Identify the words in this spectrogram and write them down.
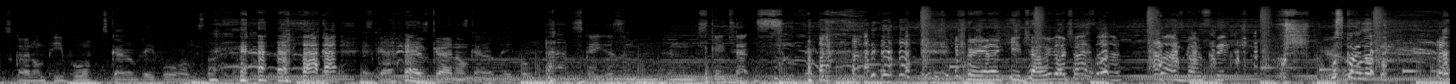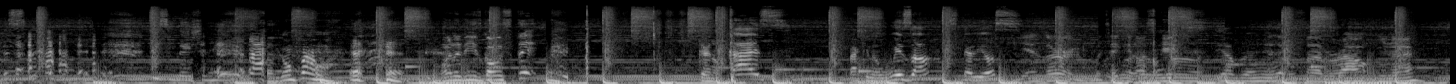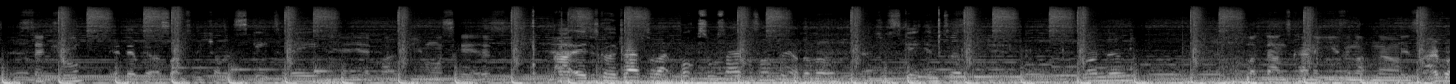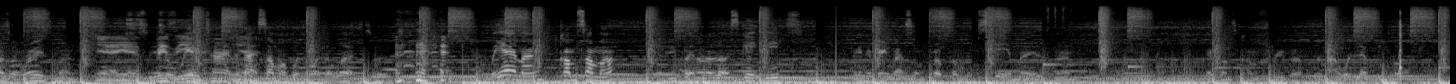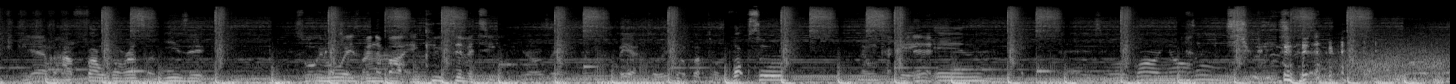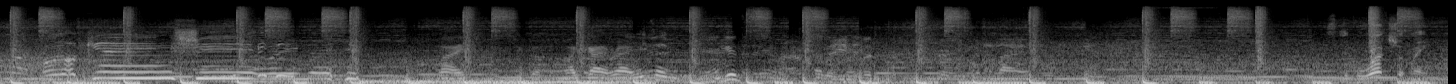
What's going on, people? What's going on, people? Or we starting What's going, what's going on? What's going on, people? Skaters and, and skatettes. We're gonna keep trying. We're gonna try something. Something's gonna stick. What's going on? PC Nation here. You gonna find one? One of these gonna stick. What's going on, guys? Back in a Wizard, Stelios. Yes, sir. We're taking our uh, skates Yeah, bro. a Yeah, little further out, you know, central. yeah Dev hit us up to be trying to skate today. Yeah, yeah, quite a few more skaters. Uh, yeah. Out here, just gonna drive to like Vauxhall side or something. I don't know. Just skate into London. Lockdown's kind of easing up now. It's, Everyone's on roads, man. yeah, yeah, it's, It's, busy. a weird innit? time. It's like summer, but no one's at work. So. but yeah, man, come summer, we'll be putting on a lot of skate meets. We're gonna bring back some proper skating motors, man. Everyone's come through, bro. No matter what level you are. Yeah, We'll man. have fun. We're gonna run some music. It's what we've always been about, inclusivity. You know what I'm saying? But yeah, so we're gonna put some Vauxhall, Then we'll catch you there. in. and see what's on, you know what I'm saying? Oh, king shit. Bye. My guy, right? He said, you good? It's a little workshop, mate.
